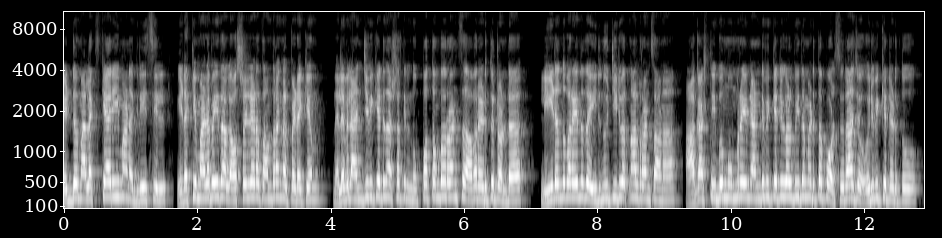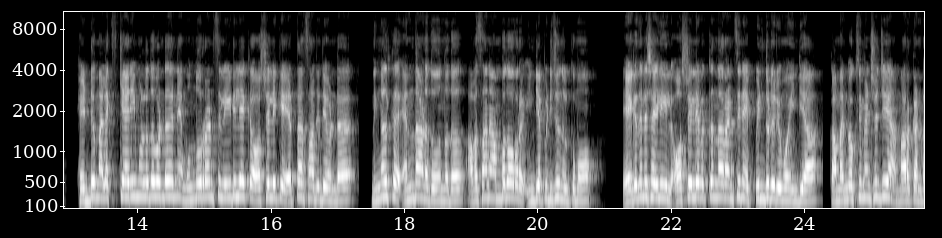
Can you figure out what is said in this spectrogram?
ഹെഡും അലക്സ് ക്യാരിയുമാണ് ഗ്രീസിൽ. ഇടയ്ക്ക് മഴ പെയ്താൽ ഓസ്ട്രേലിയയുടെ തന്ത്രങ്ങൾ പിഴയ്ക്കും. നിലവിൽ അഞ്ച് വിക്കറ്റ് നഷ്ടത്തിൽ മുപ്പത്തൊമ്പത് റൺസ് അവർ എടുത്തിട്ടുണ്ട്. ലീഡ് എന്ന് പറയുന്നത് ഇരുന്നൂറ്റി ഇരുപത്തിനാല് ആണ് ആകാശ് ദീപും മുംറയും രണ്ട് വിക്കറ്റുകൾ വീതം എടുത്തപ്പോൾ സിറാജ് ഒരു വിക്കറ്റ് എടുത്തു. ഹെഡും മലക്സ് ക്യാരിയും ഉള്ളത് കൊണ്ട് തന്നെ മുന്നൂറ് റൺസ് ലീഡിലേക്ക് ഓസ്ട്രേലിയക്ക് എത്താൻ സാധ്യതയുണ്ട്. നിങ്ങൾക്ക് എന്താണ് തോന്നുന്നത്? അവസാന അമ്പത് ഓവർ ഇന്ത്യ പിടിച്ചു നിൽക്കുമോ? ഏകദിന ശൈലിയിൽ ഓസ്ട്രേലിയ വെക്കുന്ന റൺസിനെ പിന്തുടരുമോ ഇന്ത്യ? കമന്റ് ബോക്സിൽ മെൻഷൻ ചെയ്യാൻ മറക്കണ്ട.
